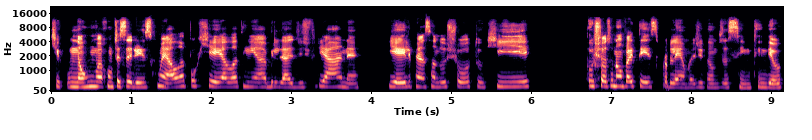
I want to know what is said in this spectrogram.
que não aconteceria isso com ela, porque ela tem a habilidade de esfriar, né? E aí ele pensa no Shoto que o Shoto não vai ter esse problema, digamos assim, entendeu?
